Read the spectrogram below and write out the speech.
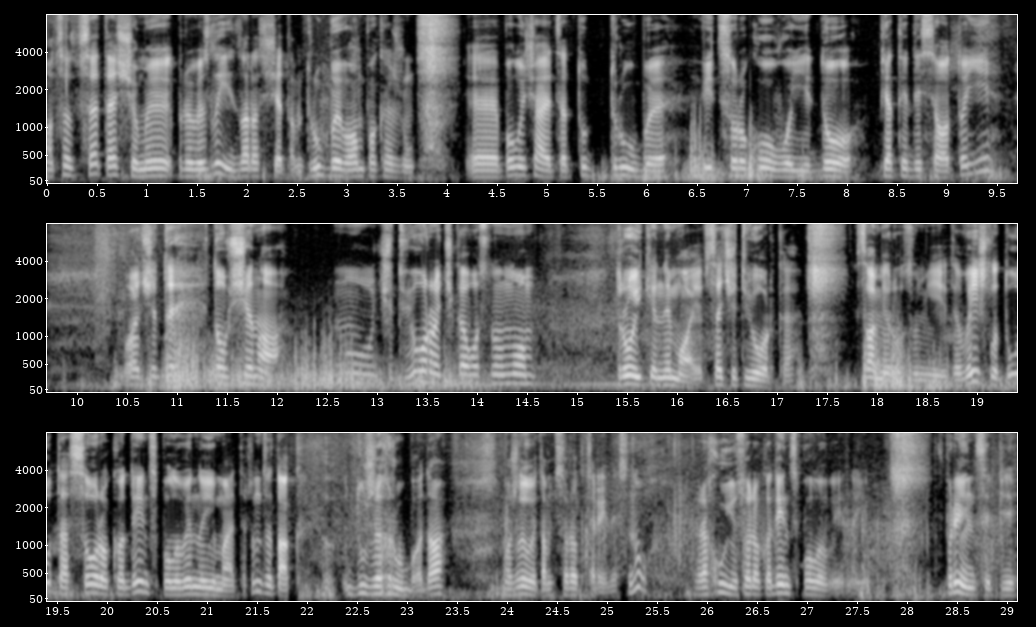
Оце все те, що ми привезли, і зараз ще там труби вам покажу. Е, Получається, тут труби від 40 до 50. Бачите, товщина. Ну, четверочка в основному. Тройки немає, все четверка. Самі розумієте. Вийшло тут 41,5 метр. Ну, це так, дуже грубо, да? можливо, там 43 десь. Ну, рахую 41,5. В принципі,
